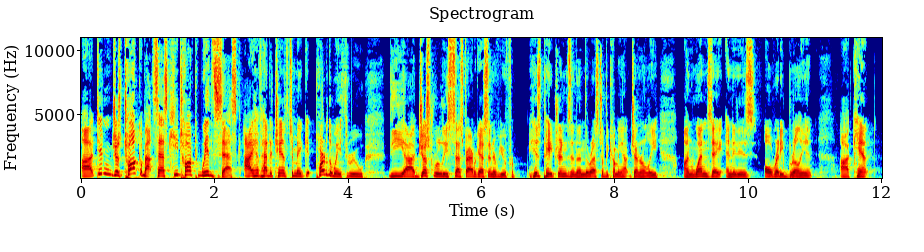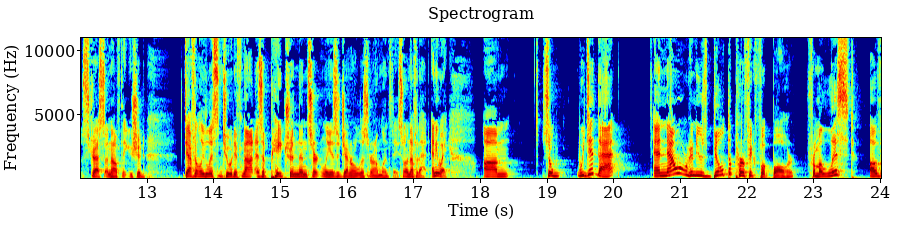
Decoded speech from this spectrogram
uh, didn't just talk about Cesc, he talked with Cesc. I have had a chance to make it part of the way through the uh, just released Cesc Fabregas interview for his patrons, and then the rest will be coming out generally on Wednesday, and it is already brilliant. Uh, can't stress enough that you should definitely listen to it, if not as a patron, then certainly as a general listener on Wednesday. So enough of that. Anyway, um, so we did that, and now what we're going to do is build the perfect footballer from a list of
